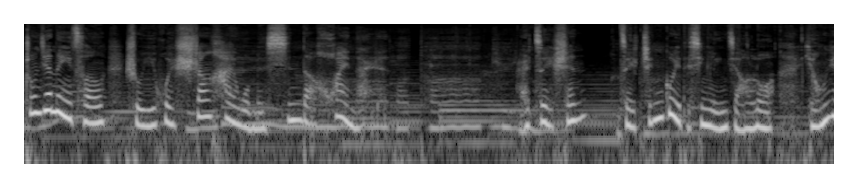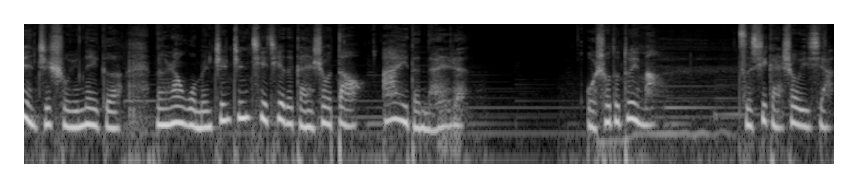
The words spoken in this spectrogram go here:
中间的一层属于会伤害我们心的坏男人，而最深、最珍贵的心灵角落，永远只属于那个能让我们真真切切的感受到爱的男人。我说的对吗？仔细感受一下，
